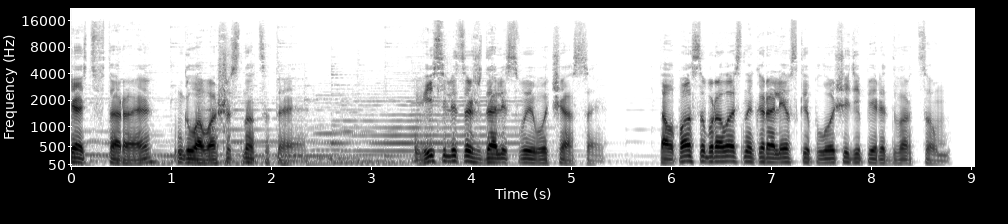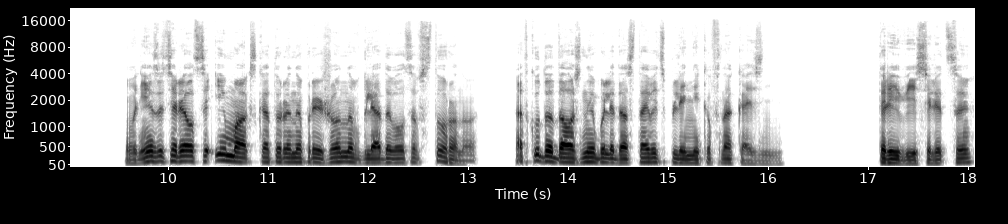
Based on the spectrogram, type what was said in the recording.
Часть вторая, глава 16. Виселицы ждали своего часа. Толпа собралась на Королевской площади перед дворцом. В ней затерялся и Макс, который напряженно вглядывался в сторону, откуда должны были доставить пленников на казнь. Три виселицы,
